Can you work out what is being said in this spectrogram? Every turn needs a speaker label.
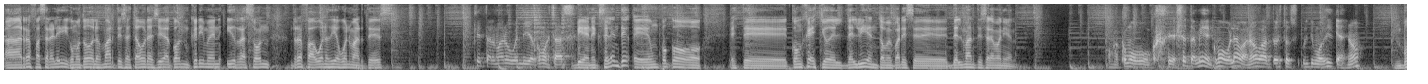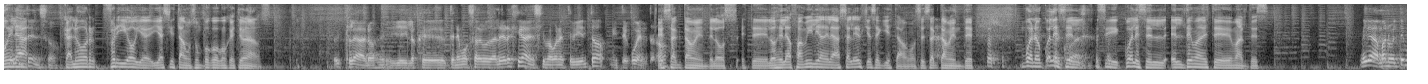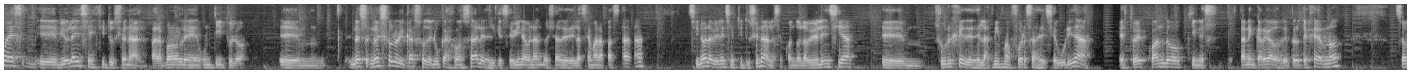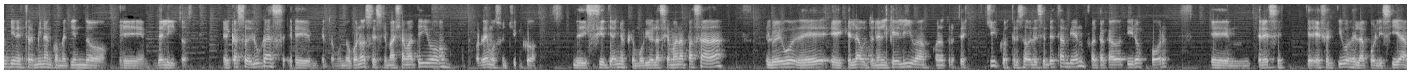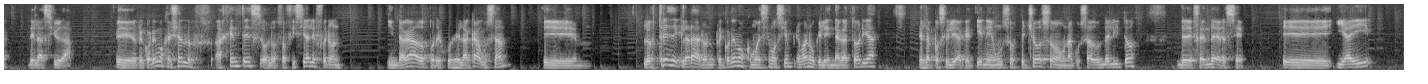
Speaker 1: a Rafa Saralegui, como todos los martes a esta hora llega con Crimen y Razón. Rafa, buenos días, buen martes.
Speaker 2: ¿Qué tal, Manu? Buen día, ¿cómo estás?
Speaker 1: Bien, excelente. Eh, un poco este congestio del, del viento, me parece, del martes a la mañana.
Speaker 2: ¿Cómo, yo también, cómo volaba, ¿no? Va todos estos últimos días, ¿no?
Speaker 1: Vuela, calor, frío y, así estamos, un poco congestionados.
Speaker 2: Claro, y, los que tenemos algo de alergia, encima con este viento, ni te cuento, ¿no?
Speaker 1: Exactamente, los, este, los de la familia de las alergias, aquí estamos, exactamente. bueno, ¿cuál es el, sí, cuál es el, tema de este martes?
Speaker 2: Mira, Manu, el tema es eh, violencia institucional, para ponerle un título. Eh, no, es, no es solo el caso de Lucas González, del que se viene hablando ya desde la semana pasada, sino la violencia institucional, cuando la violencia eh, surge desde las mismas fuerzas de seguridad. Esto es cuando quienes están encargados de protegernos son quienes terminan cometiendo eh, delitos. El caso de Lucas, que todo el mundo conoce, es el más llamativo. Recordemos, un chico de 17 años que murió la semana pasada luego de eh, que el auto en el que él iba con otros tres chicos, tres adolescentes también, fue atacado a tiros por eh, tres este, efectivos de la policía de la ciudad. Eh, recordemos que ayer los agentes o los oficiales fueron indagados por el juez de la causa. los tres declararon, recordemos como decimos siempre, Manu, que la indagatoria es la posibilidad que tiene un sospechoso, un acusado de un delito, de defenderse eh, y ahí,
